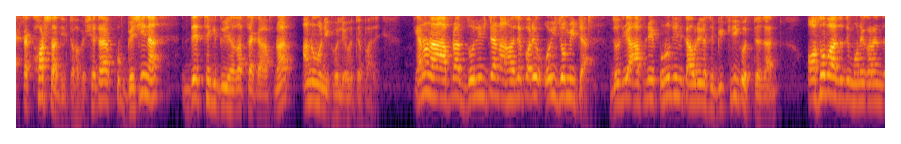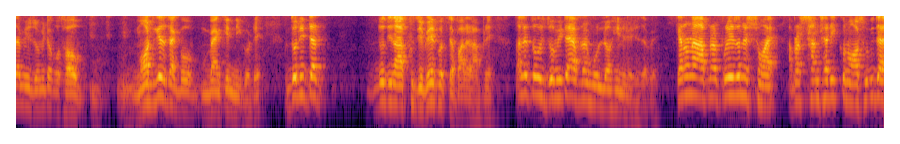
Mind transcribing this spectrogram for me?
একটা খরচা দিতে হবে। সেটা খুব বেশি না, দেড় থেকে দুই হাজার টাকা আপনার আনুমানিক হলে হতে পারে। কেননা আপনার দলিলটা না হলে পরে ওই জমিটা যদি আপনি কোনো দিন কাউরের কাছে বিক্রি করতে যান, অথবা যদি মনে করেন যে আমি জমিটা কোথাও মর্টগেজ রাখব ব্যাংকের নিকটে, দলিলটা যদি না খুঁজে বের করতে পারেন আপনি তাহলে তো ওই জমিটাই আপনার মূল্যহীন হয়ে যাবে। কেননা আপনার প্রয়োজনের সময় আপনার সাংসারিক কোনো অসুবিধা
